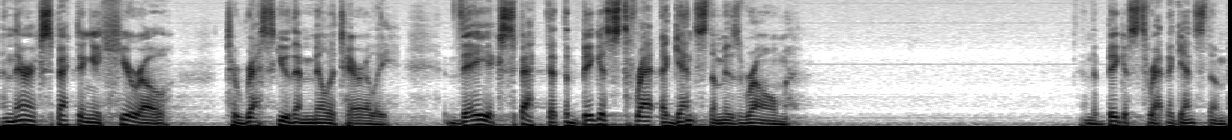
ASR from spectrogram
And they're expecting a hero to rescue them militarily they expect that the biggest threat against them is Rome. And the biggest threat against them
